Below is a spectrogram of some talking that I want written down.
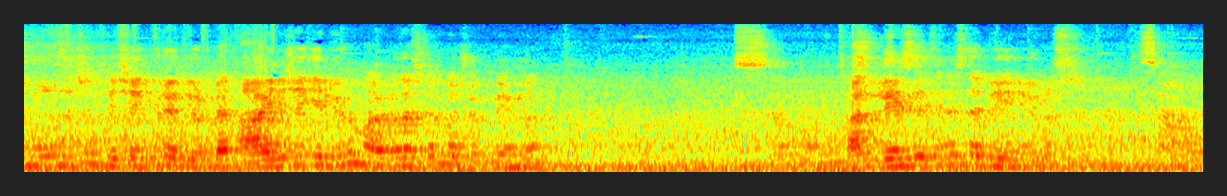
sunduğunuz için teşekkür ediyorum. Ben ailece geliyorum, arkadaşlarım da çok memnun. Hani lezzetinizi de beğeniyoruz. Sağ olun.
